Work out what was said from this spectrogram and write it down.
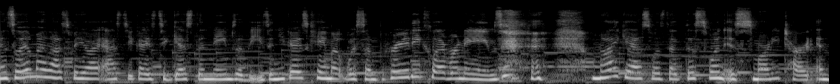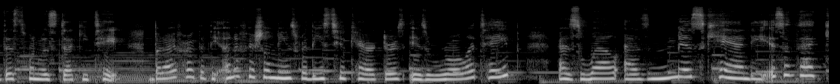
And so in my last video, I asked you guys to guess the names of these and you guys came up with some pretty clever names. my guess was that this one is Smarty Tart and this one was Ducky Tape. But I've heard that the unofficial names for these two characters is Rolla Tape as well as Miss Candy. Isn't that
